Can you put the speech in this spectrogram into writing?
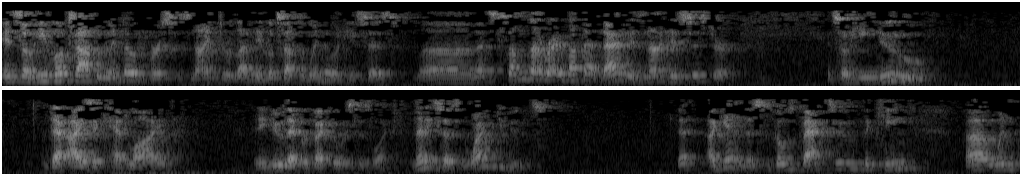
And so he looks out the window in verses 9 through 11. He looks out the window and he says, uh, that's, Something's not right about that. That is not his sister. And so he knew that Isaac had lied. And he knew that Rebekah was his wife. And then he says, Why would you do this? That, again, this goes back to the king uh, when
